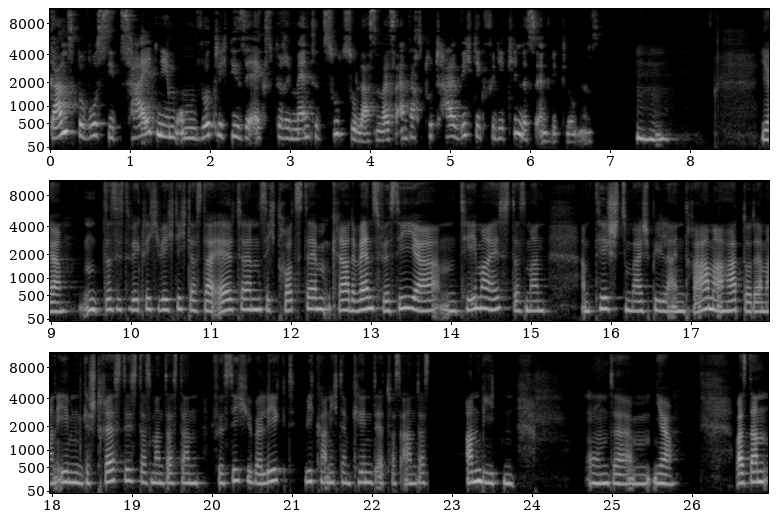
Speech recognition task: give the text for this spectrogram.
ganz bewusst die Zeit nehmen, um wirklich diese Experimente zuzulassen, weil es einfach total wichtig für die Kindesentwicklung ist. Mhm. Ja, und das ist wirklich wichtig, dass da Eltern sich trotzdem, gerade wenn es für sie ja ein Thema ist, dass man am Tisch zum Beispiel ein Drama hat oder man eben gestresst ist, dass man das dann für sich überlegt, wie kann ich dem Kind etwas anders anbieten. Und ähm, ja, was dann,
